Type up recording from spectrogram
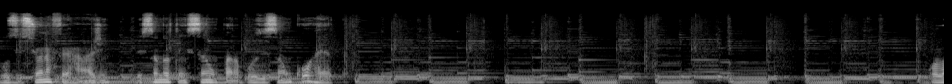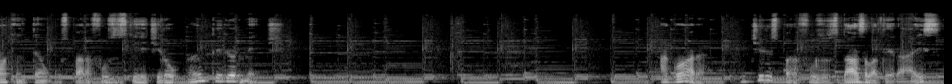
Posicione a ferragem, prestando atenção para a posição correta. Coloque então os parafusos que retirou anteriormente. Agora, retire os parafusos das laterais,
